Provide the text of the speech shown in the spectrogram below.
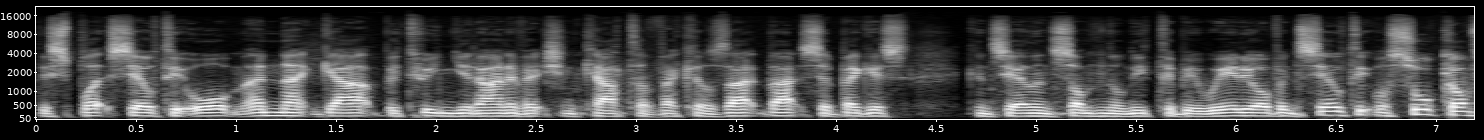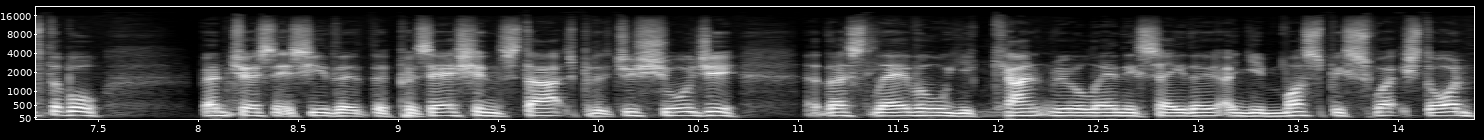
they split Celtic open in that gap between Juranovic and Carter Vickers. That that's the biggest concern and something they'll need to be wary of. And Celtic were so comfortable. Be interesting to see the, the possession stats, but it just shows you at this level you can't rule any side out and you must be switched on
